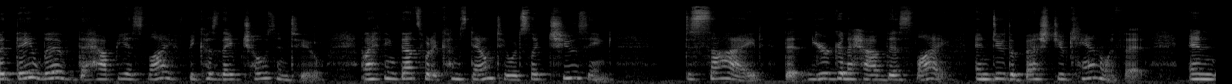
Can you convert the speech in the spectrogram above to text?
but they live the happiest life because they've chosen to. And I think that's what it comes down to. It's like choosing. Decide that you're going to have this life and do the best you can with it. And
